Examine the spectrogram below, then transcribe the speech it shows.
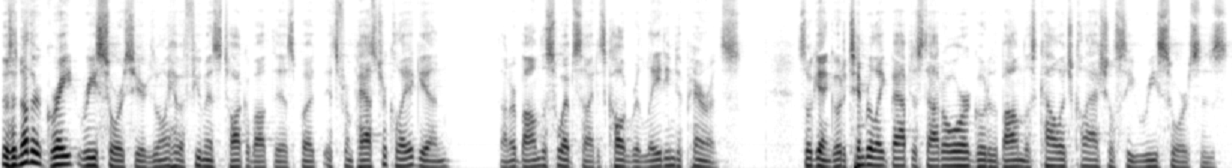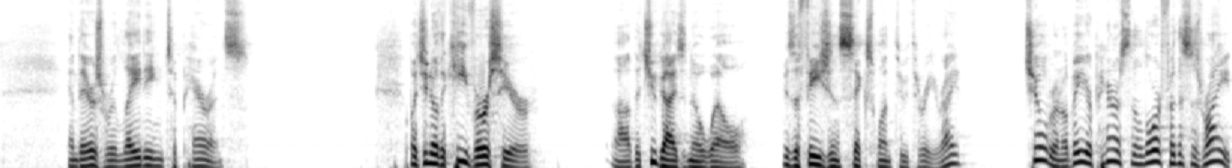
There's another great resource here because we only have a few minutes to talk about this, but it's from Pastor Clay again on our Boundless website. It's called Relating to Parents. So again, go to timberlakebaptist.org, go to the Boundless College class, you'll see resources. And there's relating to parents. But you know, the key verse here uh, that you guys know well is Ephesians 6 1 through 3, right? Children, obey your parents in the Lord, for this is right.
